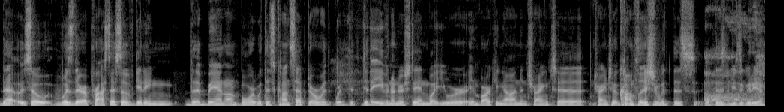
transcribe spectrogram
That so was there a process of getting the band on board with this concept, or were, were, did they even understand what you were embarking on and trying to trying to accomplish with this with this music video?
